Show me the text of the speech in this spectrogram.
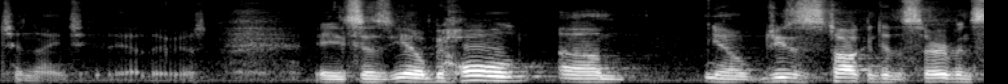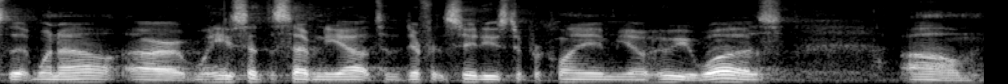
Ten nineteen. Yeah, there it is. And he says, you know, behold, um, you know, Jesus is talking to the servants that went out, or when he sent the 70 out to the different cities to proclaim, you know, who he was. Um,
